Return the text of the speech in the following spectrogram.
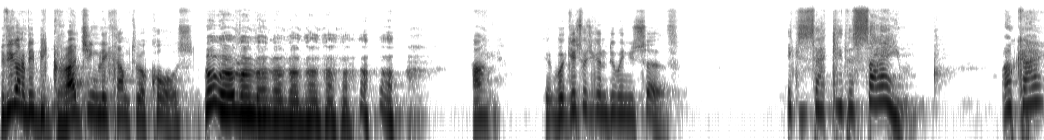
If you're going to be begrudgingly come to a course, well, guess what you're going to do when you serve? Exactly the same. Okay?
